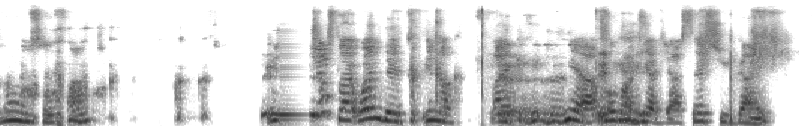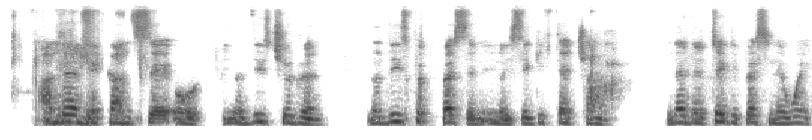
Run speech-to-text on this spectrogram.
no, it's a fact. It's just like when they, you know, like here, over here, they assess you guys, and then they can say, oh, you know, these children, you know, this person, you know, is a gifted child. And then they take the person away.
